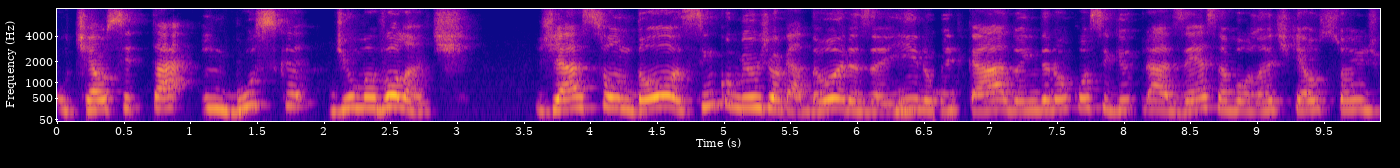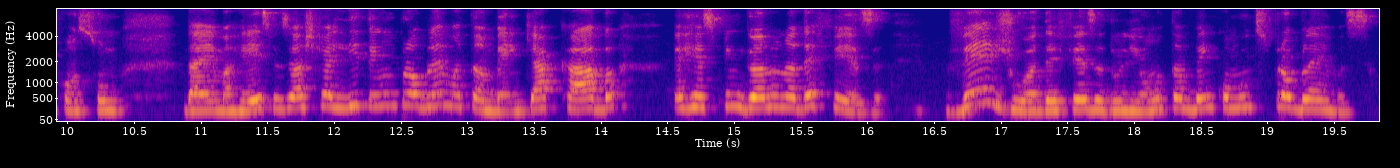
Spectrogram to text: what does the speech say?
o Chelsea está em busca de uma volante já sondou 5 mil jogadoras aí no mercado, ainda não conseguiu trazer essa volante que é o sonho de consumo da Emma Reis, mas eu acho que ali tem um problema também que acaba respingando na defesa. Vejo a defesa do Lyon também com muitos problemas,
